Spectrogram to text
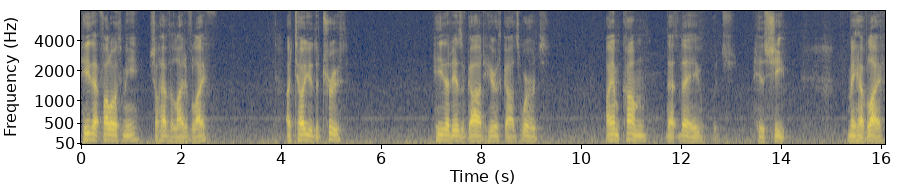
He that followeth me shall have the light of life. I tell you the truth. He that is of God heareth God's words. I am come that they, which his sheep, may have life.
